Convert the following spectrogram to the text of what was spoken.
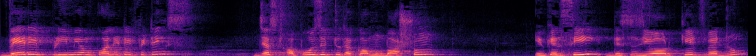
very premium quality fittings just opposite to the common washroom. You can see this is your kids bedroom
